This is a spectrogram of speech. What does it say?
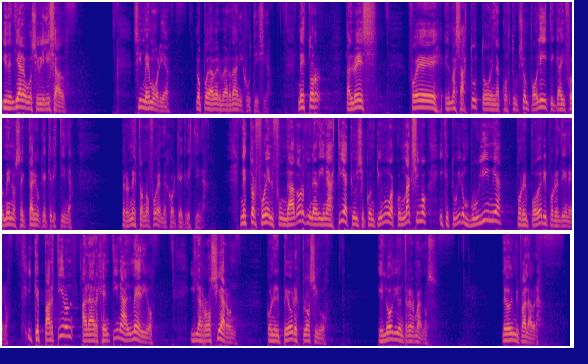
y del diálogo civilizado. Sin memoria no puede haber verdad ni justicia. Néstor tal vez fue el más astuto en la construcción política y fue menos sectario que Cristina, pero Néstor no fue mejor que Cristina. Néstor fue el fundador de una dinastía que hoy se continúa con Máximo y que tuvieron bulimia por el poder y por el dinero. Y que partieron a la Argentina al medio y la rociaron con el peor explosivo, el odio entre hermanos. Le doy mi palabra.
